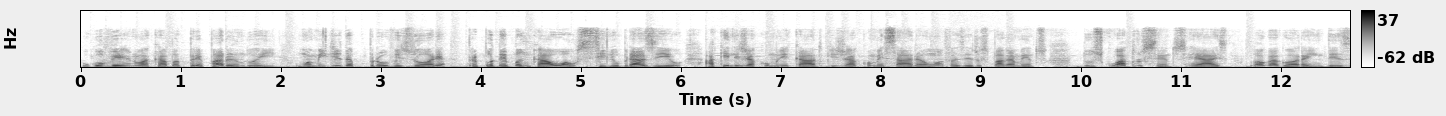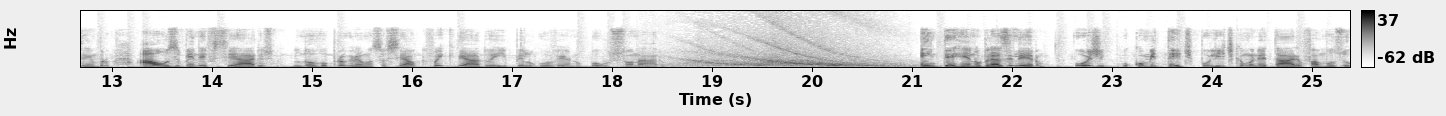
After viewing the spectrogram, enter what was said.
o governo acaba preparando aí uma medida provisória para poder bancar o Auxílio Brasil, aquele já comunicado que já começarão a fazer os pagamentos dos 400 reais logo agora em dezembro aos beneficiários do novo programa social que foi criado aí pelo governo Bolsonaro. Em terreno brasileiro, hoje o Comitê de Política Monetária, o famoso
